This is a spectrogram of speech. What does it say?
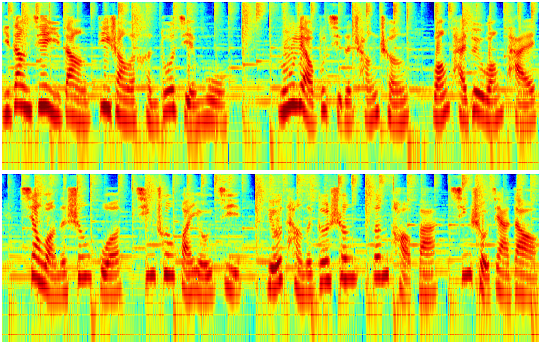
一档接一档递上了很多节目。如了不起的长城、王牌对王牌、向往的生活、青春环游记、流淌的歌声、奔跑吧、新手驾到。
